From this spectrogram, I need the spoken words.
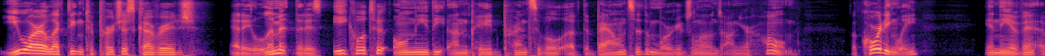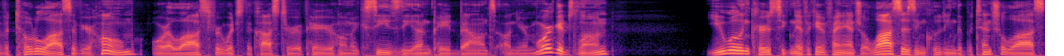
you are electing to purchase coverage at a limit that is equal to only the unpaid principal of the balance of the mortgage loans on your home. Accordingly, in the event of a total loss of your home or a loss for which the cost to repair your home exceeds the unpaid balance on your mortgage loan, you will incur significant financial losses, including the potential loss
